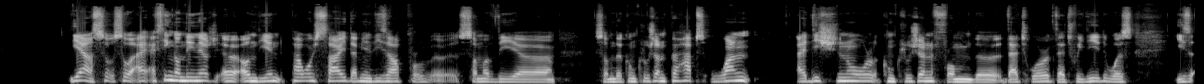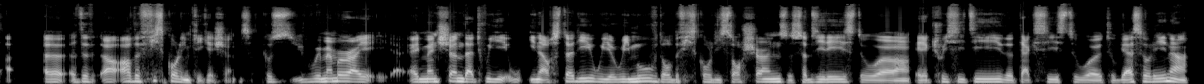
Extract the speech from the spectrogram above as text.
yeah, so so I, I, think on the energy uh, on the power side, I mean these are pro- uh, some of the uh, some of the conclusion. Perhaps one additional conclusion from the that work that we did was is uh, the, are the fiscal implications. Because you remember, I, I mentioned that we, in our study, we removed all the fiscal distortions, the subsidies to uh, electricity, the taxes to uh, to gasoline.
